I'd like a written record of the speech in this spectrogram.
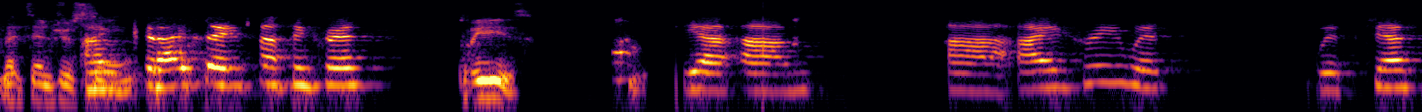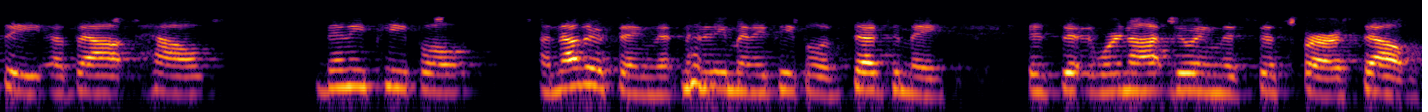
That's interesting. Um, could I say something, Chris? Please. Yeah, um, uh, I agree with, with Jessie about how many people, another thing that many, many people have said to me is that we're not doing this just for ourselves.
